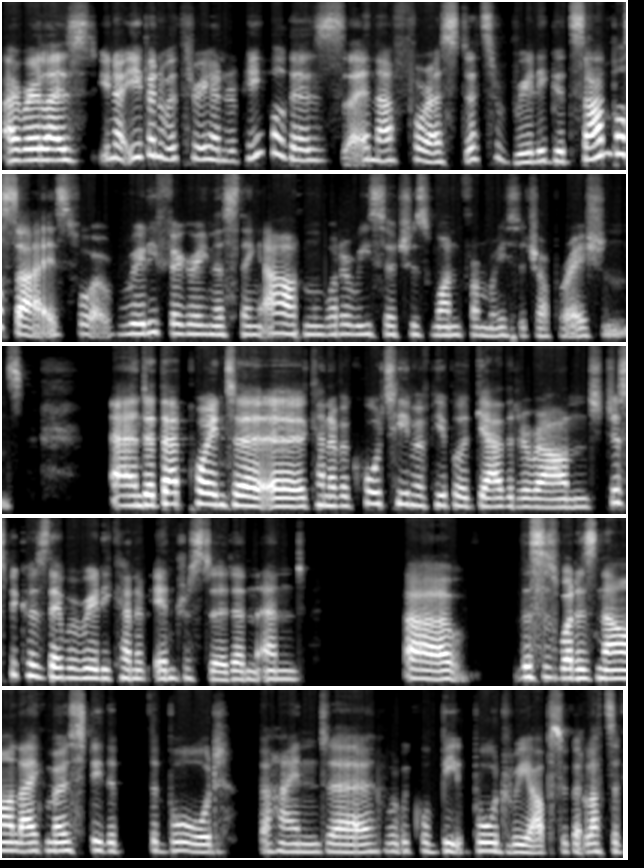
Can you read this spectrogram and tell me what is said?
I realized, you know, even with 300 people, there's enough for us. That's a really good sample size for really figuring this thing out and what do researchers want from research operations. And at that point, a, a kind of a core team of people had gathered around just because they were really kind of interested. And and uh, this is what is now like mostly the the board behind uh, what we call board reops. We've got lots of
